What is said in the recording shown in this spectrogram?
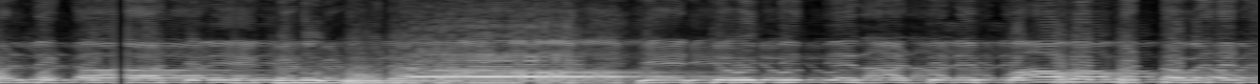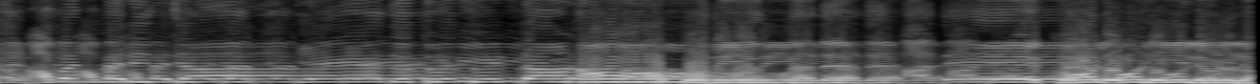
പള്ളിക്കാട്ടിലേക്ക് എടുക്കൂല. ഏറ്റവും നിന്റെ നാട്ടിലെ പാവപ്പെട്ടവന് അവൻ മരിച്ചാൽ ഏത് തുണിയിട്ടാണോ പൊതിയുന്നത്? അതേ കോളിയിലുള്ള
